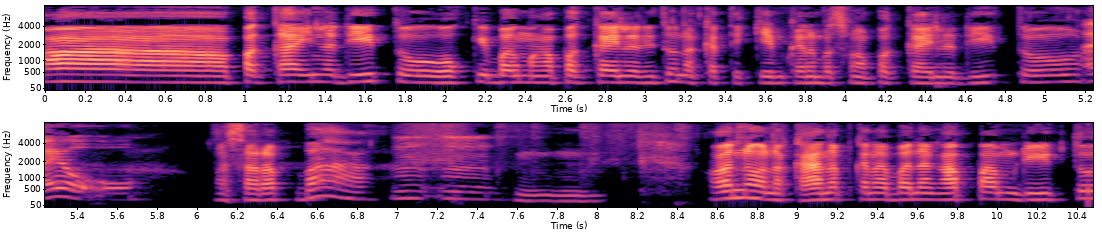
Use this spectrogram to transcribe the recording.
ah, pagkain na dito? Okay bang mga pagkain na dito? Nakatikim ka na ba sa mga pagkain na dito? Ay, oo. Masarap ba? Mm-mm. Mm. Ano, nakahanap ka na ba ng apam dito?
